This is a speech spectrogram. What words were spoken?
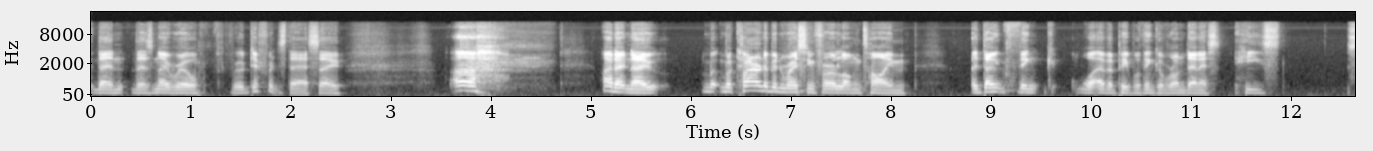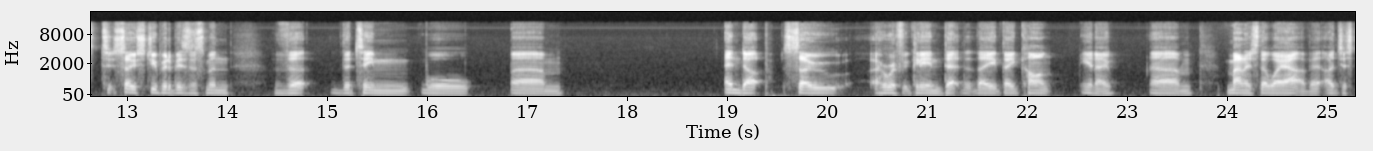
then there's no real real difference there. So uh, I don't know. M- McLaren have been racing for a long time. I don't think whatever people think of Ron Dennis, he's st- so stupid a businessman that the team will um, end up so horrifically in debt that they, they can't, you know, um, manage their way out of it. I just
